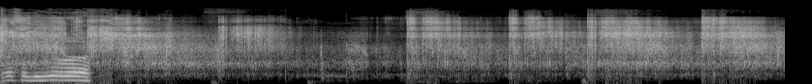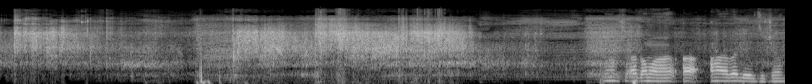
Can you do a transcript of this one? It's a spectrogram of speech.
Arkadaşlar geliyorlar. Neyse adama arabayla ezeceğim.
